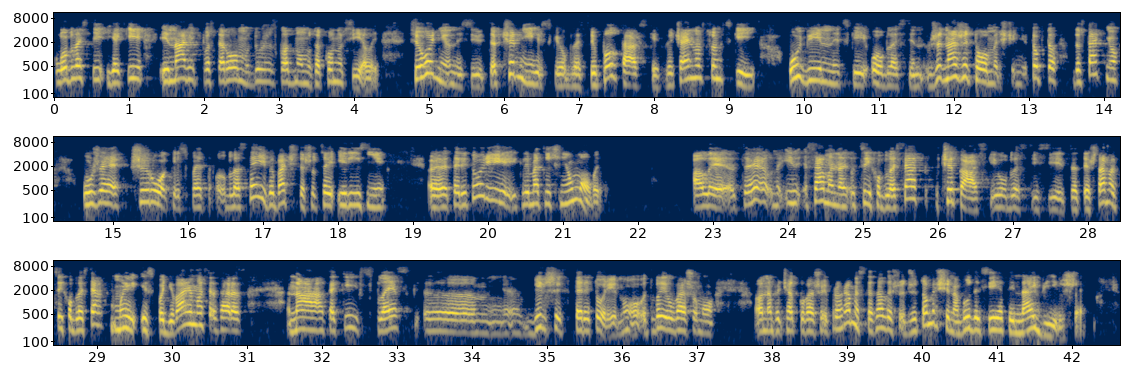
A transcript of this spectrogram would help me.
області, які і навіть по старому дуже складному закону сіяли. Сьогодні вони сіються в Чернігівській області, в Полтавській, звичайно, в Сумській, у Вінницькій області, на Житомирщині. Тобто достатньо уже широкий спектр областей. Ви бачите, що це і різні е, території, і кліматичні умови. Але це і саме на цих областях, в Черкаській області сіється теж саме в цих областях. Ми і сподіваємося зараз на такий сплеск е, більших територій. Ну, от ви у вашому на початку вашої програми сказали, що Житомирщина буде сіяти найбільше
